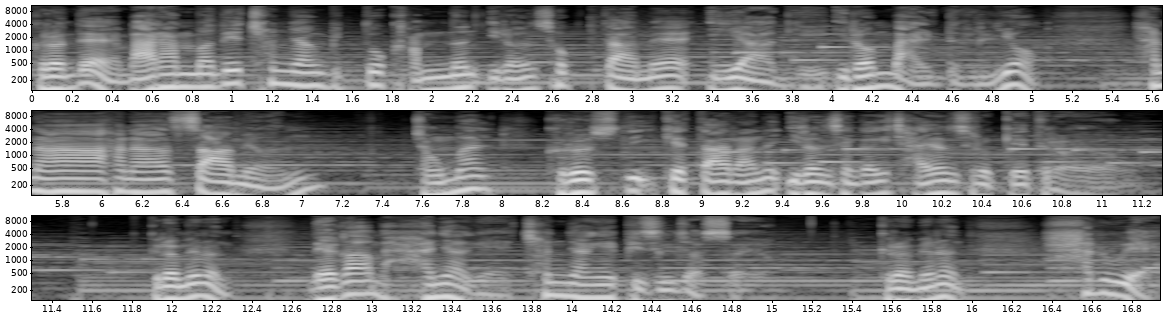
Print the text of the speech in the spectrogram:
그런데 말 한마디에 천냥빚도 갚는 이런 속담의 이야기 이런 말들을요 하나하나 쌓으면 정말 그럴 수도 있겠다라는 이런 생각이 자연스럽게 들어요. 그러면은 내가 만약에 천 냥의 빚을 졌어요. 그러면은 하루에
